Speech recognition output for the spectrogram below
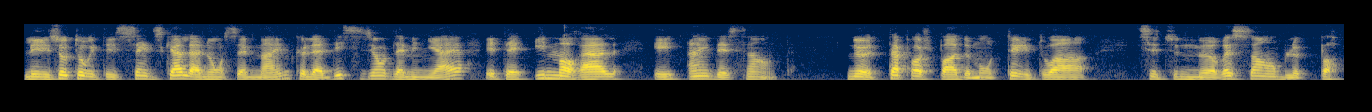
Les autorités syndicales annonçaient même que la décision de la minière était immorale et indécente. Ne t'approche pas de mon territoire si tu ne me ressembles pas.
